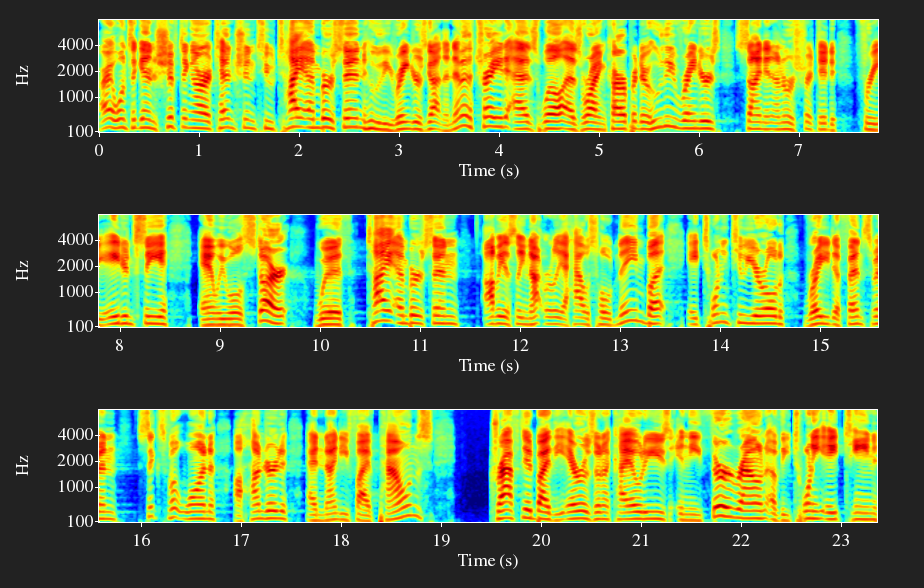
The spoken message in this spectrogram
All right, once again, shifting our attention to Ty Emberson, who the Rangers got in the Nemeth trade, as well as Ryan Carpenter, who the Rangers signed in unrestricted free agency. And we will start with Ty Emberson. Obviously, not really a household name, but a 22 year old ready defenseman, six foot one, 195 pounds. Drafted by the Arizona Coyotes in the third round of the 2018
